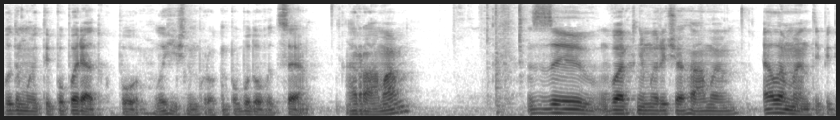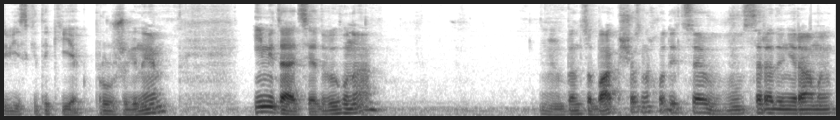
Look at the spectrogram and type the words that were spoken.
будемо йти по порядку, по логічним крокам побудови. Це рама з верхніми рычагами, елементи підвіски, такі як пружини, імітація двигуна, бензобак, що знаходиться всередині рами,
